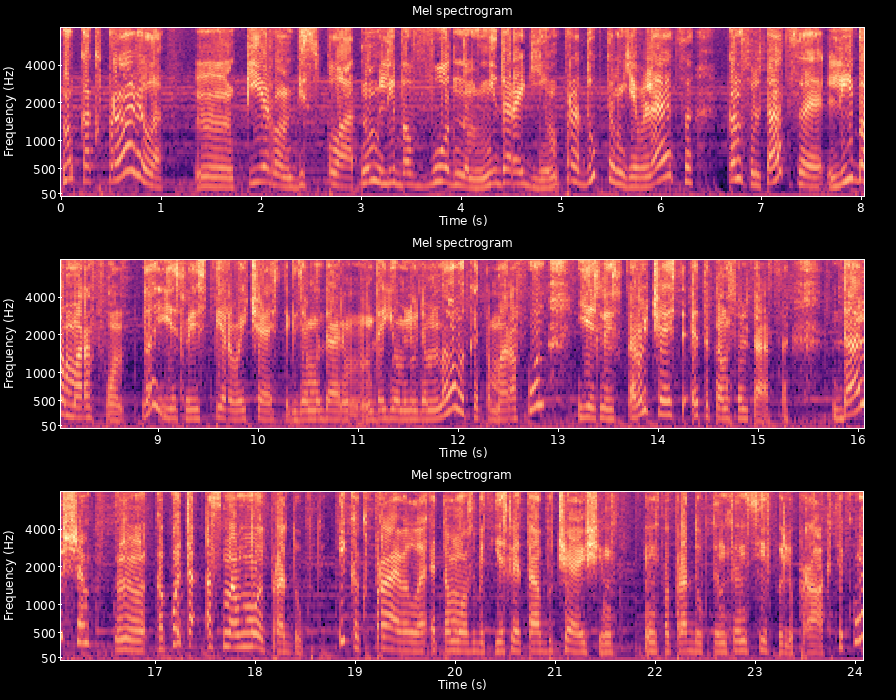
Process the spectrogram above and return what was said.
Ну, как правило, первым бесплатным, либо вводным недорогим продуктом является консультация, либо марафон. Да, если из первой части, где мы дарим, даем людям навык, это марафон, если из второй части, это консультация. Дальше какой-то основной продукт. И, как правило, это может быть, если это обучающий инфопродукт, интенсив или практику,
